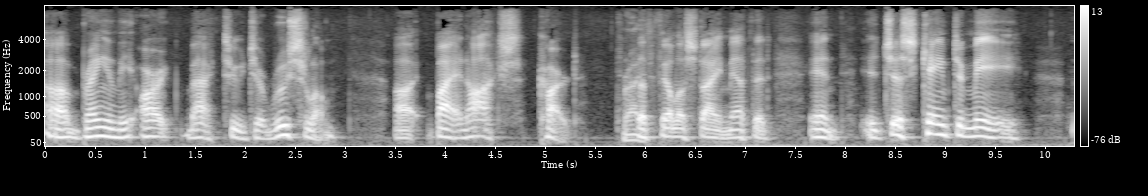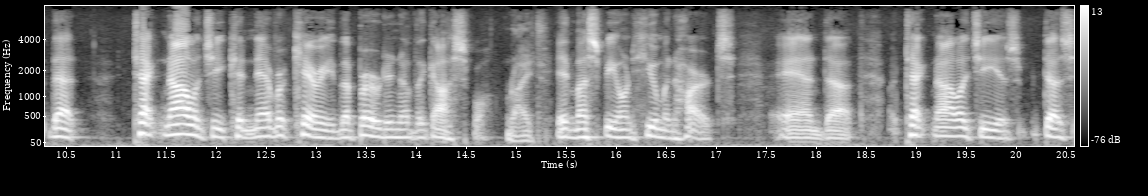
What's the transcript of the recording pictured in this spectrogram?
of bringing the ark back to Jerusalem uh, by an ox cart, right. the Philistine method. And it just came to me that technology can never carry the burden of the gospel. Right. It must be on human hearts. And uh, technology is does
